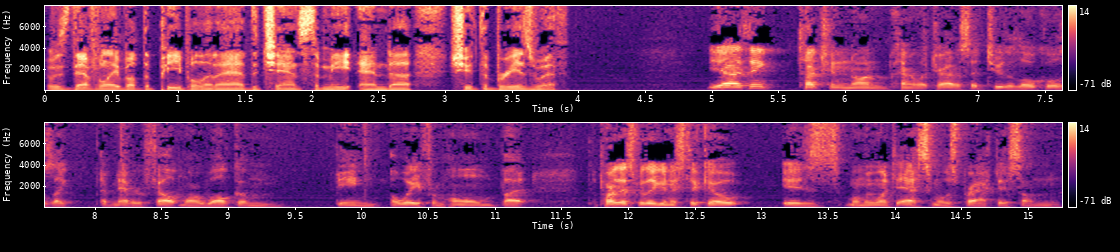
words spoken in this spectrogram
it was definitely about the people that I had the chance to meet and uh, shoot the breeze with. Yeah, I think touching on kind of what Travis said too, the locals, like I've never felt more welcome being away from home. But the part that's really going to stick out is when we went to Eskimos practice on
